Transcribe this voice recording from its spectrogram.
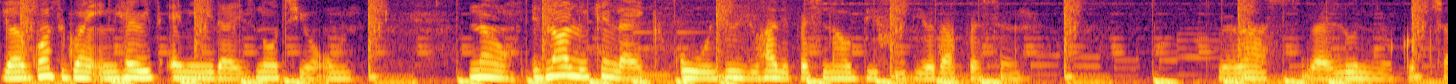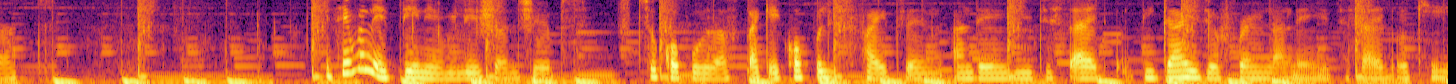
You are going to go and inherit enemy that is not your own now it's now looking like oh you you had a personal beef with the other person whereas you are alone in your group chat it's even a thing in relationships two couples are, like a couple is fighting and then you decide the guy is your friend and then you decide okay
